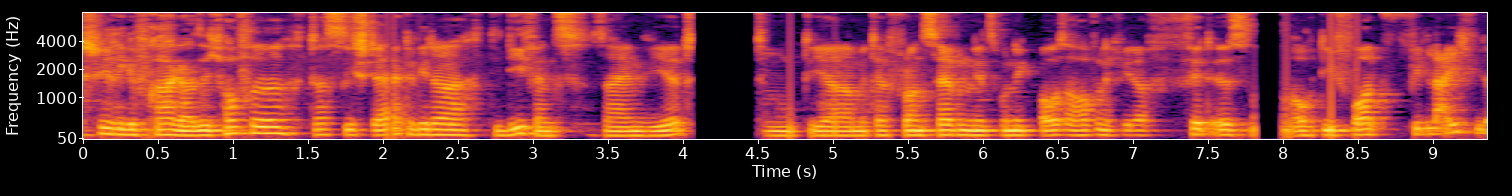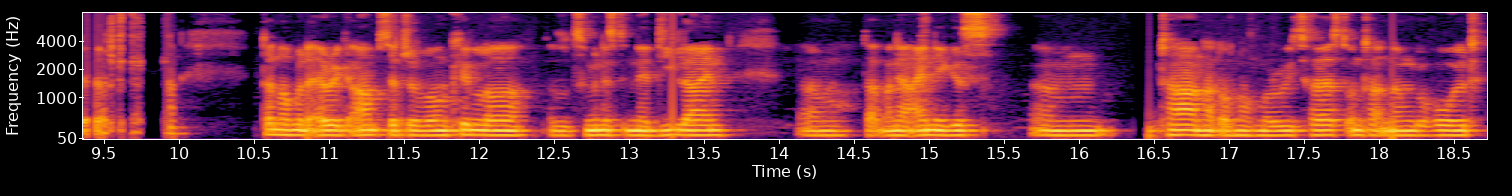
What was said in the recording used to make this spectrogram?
schwierige Frage. Also ich hoffe, dass die Stärke wieder die Defense sein wird. Und die ja mit der Front 7, jetzt wo Nick Bowser hoffentlich wieder fit ist, und auch die Ford vielleicht wieder dann noch mit Eric Armstead, Javon Kinlaw, also zumindest in der D-Line. Ähm, da hat man ja einiges ähm, getan, hat auch noch Maurice Hurst unter anderem geholt.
